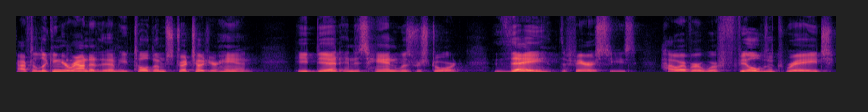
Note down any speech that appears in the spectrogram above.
After looking around at them, he told them, Stretch out your hand. He did, and his hand was restored. They, the Pharisees, however, were filled with rage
